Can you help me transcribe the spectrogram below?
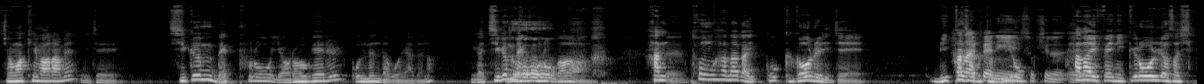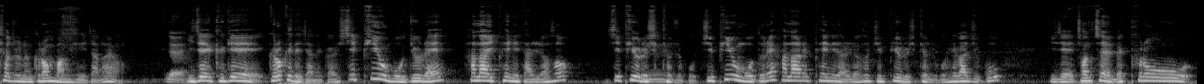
정확히 말하면 이제 지금 맥 프로 여러 개를 꽂는다고 해야 되나? 그러니까 지금 맥 프로가 한통 네. 하나가 있고 그거를 이제 밑에서부터 위로 속히는, 예. 하나의 팬이 끌어올려서 시켜주는 그런 방식이잖아요. 네. 이제 그게 그렇게 되지 않을까요? CPU 모듈에 하나의 팬이 달려서 CPU를 음. 시켜주고 GPU 모듈에 하나의 팬이 달려서 GPU를 시켜주고 해가지고 이제 전체 맥 프로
